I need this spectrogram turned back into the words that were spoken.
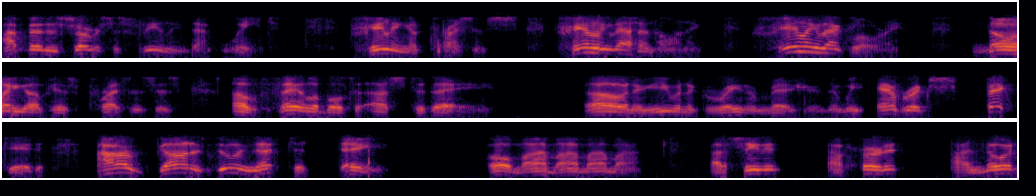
I've been in services feeling that weight, feeling a presence, feeling that anointing, feeling that glory, knowing of his presence is available to us today. Oh, in even a greater measure than we ever expected Our God is doing that today. Oh my, my, my, my. I've seen it, I've heard it, I know it.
